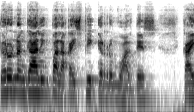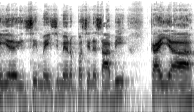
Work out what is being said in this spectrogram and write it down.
Pero nanggaling pala kay Speaker Romualdez. Kay uh, si may si meron pa sinasabi kay uh,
